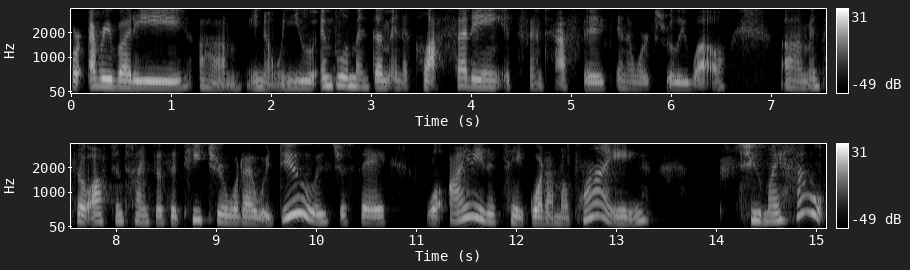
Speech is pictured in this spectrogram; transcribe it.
for everybody. Um, you know, when you implement them in a class setting, it's fantastic and it works really well. Um, and so, oftentimes, as a teacher, what I would do is just say, well, I need to take what I'm applying to my home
